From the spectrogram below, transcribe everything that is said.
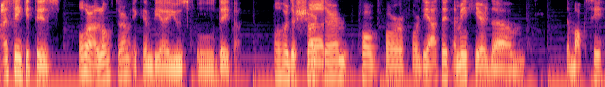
I think it is over a long term, it can be a useful data. Over the short uh, term, for, for, for the athlete, I mean, here the um, the Moxy,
